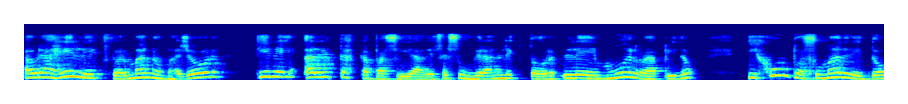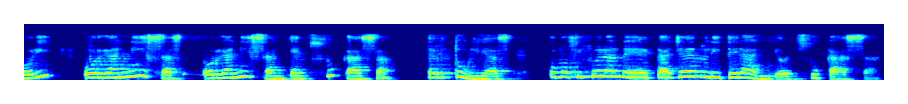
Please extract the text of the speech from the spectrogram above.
Ahora, Helek, su hermano mayor, tiene altas capacidades, es un gran lector, lee muy rápido y junto a su madre Dori organizan en su casa tertulias, como si fueran el taller literario en su casa.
